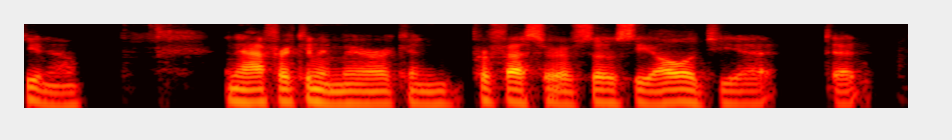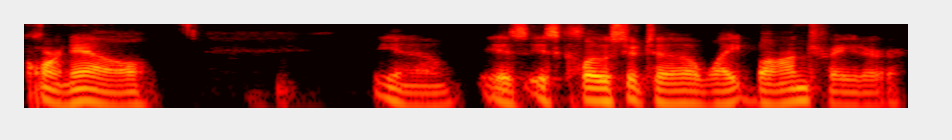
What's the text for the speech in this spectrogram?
you know, an African American professor of sociology at, at Cornell, you know, is, is closer to a white bond trader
